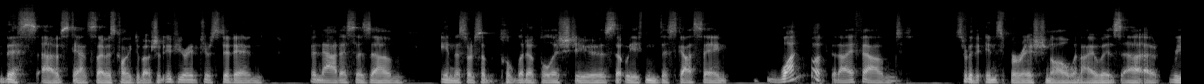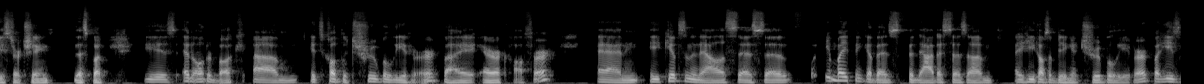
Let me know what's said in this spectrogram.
this uh, stance that I was calling devotion. If you're interested in fanaticism, in the sorts of political issues that we've been discussing, one book that I found sort of inspirational when I was uh, researching this book is an older book. Um, it's called The True Believer by Eric Hoffer. And it gives an analysis of what you might think of as fanaticism. He calls it being a true believer, but he's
